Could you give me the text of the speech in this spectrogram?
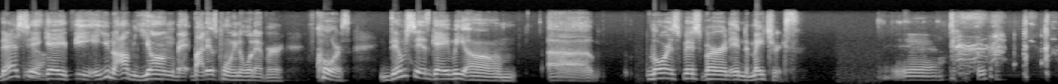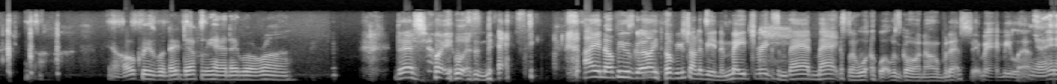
That shit Yeah. gave me, and you know I'm young by, by this point or whatever. Of course, them shits gave me um uh Laurence Fishburne in The Matrix. Yeah. yeah, Oakleys, but they definitely had their little run. That joint was nasty. I didn't know if he was going. I didn't know if he was trying to be in the Matrix, Mad Max, or what, what was going on. But that shit made me laugh. Yeah,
